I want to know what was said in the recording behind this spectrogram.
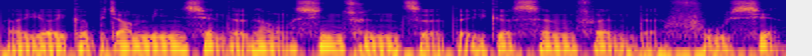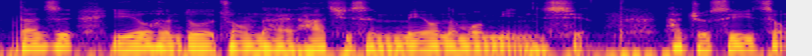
呃有一个比较明显的那种幸存者的一个身份的浮现，但是也有很很多的状态，它其实没有那么明显，它就是一种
